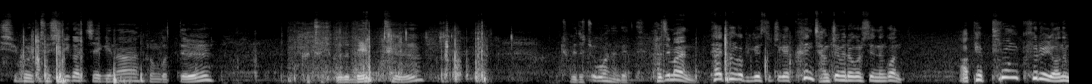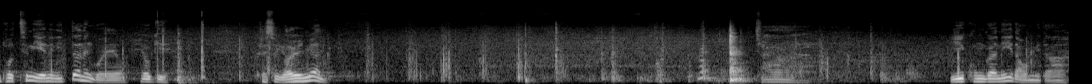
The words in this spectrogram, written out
12V 시가잭이나 그런 것들. 그리고 네트. 저기도 조그마한 네트. 하지만 타이칸과 비교했을 적에 큰 장점이라고 할 수 있는 건 앞에 frunk를 여는 버튼이 얘는 있다는 거예요 여기. 그래서 열면. 자, 이 공간이 나옵니다.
